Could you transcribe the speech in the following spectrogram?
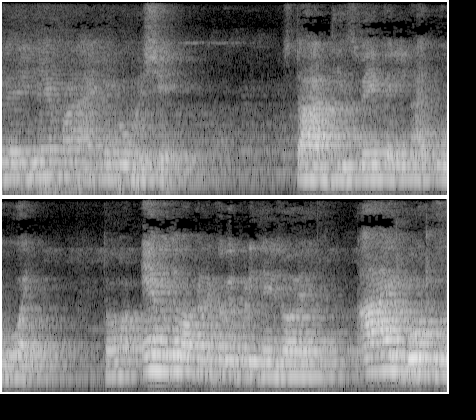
કરીને પણ આપેલું હશે. સ્ટાર્ટ ધીસ વે કરીને આપ્યું હોય તો એ મુજબ આપણને ખબર પડી જાય જોઈએ આઈ ગો ટુ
